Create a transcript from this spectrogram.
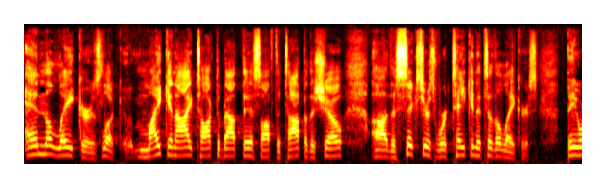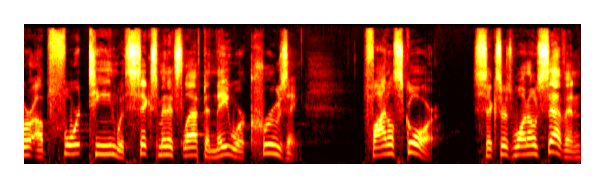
and the Lakers? Look, Mike and I talked about this off the top of the show. Uh, the Sixers were taking it to the Lakers. They were up 14 with six minutes left, and they were cruising. Final score Sixers 107.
